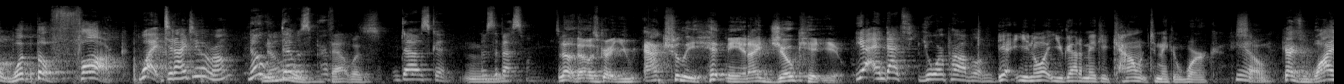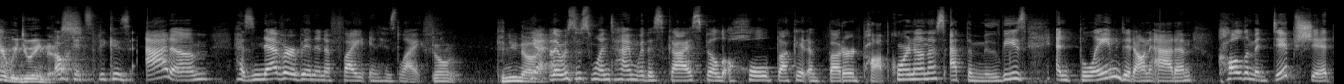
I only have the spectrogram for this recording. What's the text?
Ow, what the fuck? What? Did I do it wrong? No, No, that was perfect. That was That was good. That was the mm. best one. No, that was great. You actually hit me and I joke hit you. Yeah, and that's your problem. yeah. You know what? You got to make it count to make it work. So Guys, why are we doing this? Oh, it's because Adam has never been in a fight in his life. Don't. Can you not? Yeah, there was this one time where this guy spilled a whole bucket of buttered popcorn on us at the movies and blamed it on Adam, called him a dipshit,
